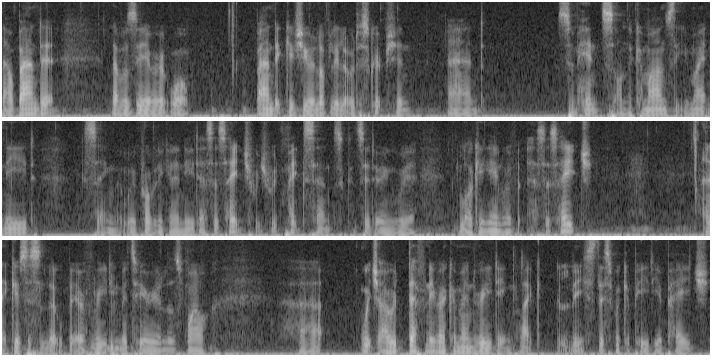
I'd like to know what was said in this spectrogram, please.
Now Bandit level 0, well, Bandit gives you a lovely little description and some hints on the commands that you might need, saying that we're probably going to need SSH, which would make sense considering we're logging in with SSH. And it gives us a little bit of reading material as well, uh, which I would definitely recommend reading, like at least this Wikipedia page,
